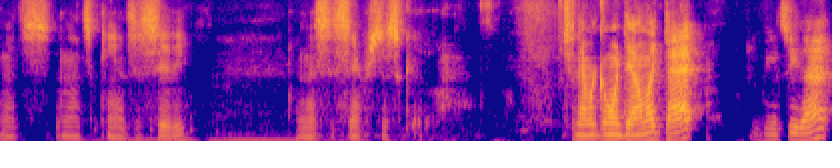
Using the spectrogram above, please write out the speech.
That's and that's Kansas City. And this is San Francisco. So now we're going down like that. You can see that.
